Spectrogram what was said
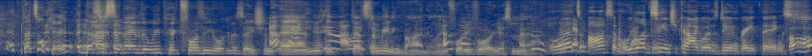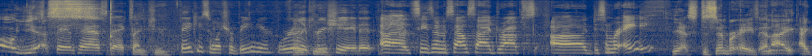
That's okay. That's just the name that we picked for the organization, Okay, and it, no, I that's like the meaning behind it. Lane 44. Yes, ma'am. Well, that's Okay. awesome. We love seeing Chicagoans doing great things. Oh yes. Fantastic. Thank you. Thank you so much for being here. We really Thank you. appreciate it. Uh, season of Southside drops uh, December 8th. Yes, December 8th. And I, I,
